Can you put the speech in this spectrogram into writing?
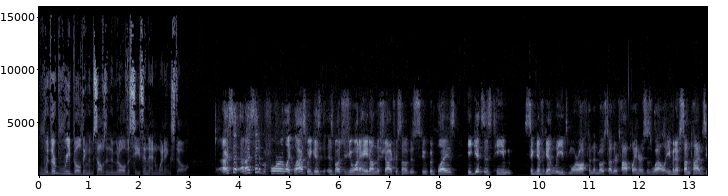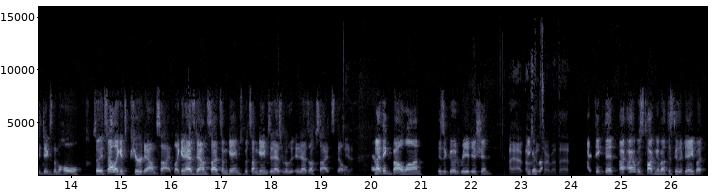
they're rebuilding themselves in the middle of a season and winning still. I said, and I said it before, like last week. As as much as you want to hate on TheShy for some of his stupid plays, he gets his team significant leads more often than most other top laners as well. Even if sometimes he digs them a hole. So it's not like it's pure downside. Like it has downside some games, but some games it has really it has upside still. Yeah. And I think Baolan is a good re-addition. I, I was Because- going to talk about that. I think that I, I was talking about this the other day, but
